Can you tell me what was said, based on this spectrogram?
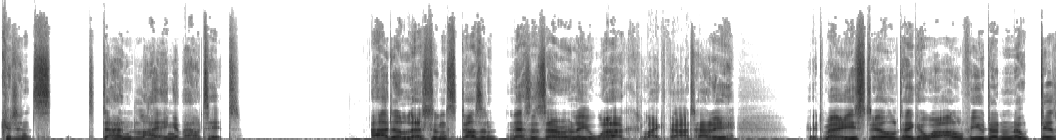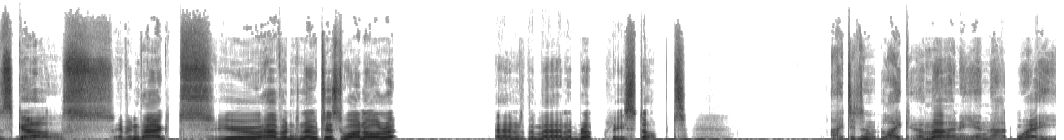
couldn't stand lying about it. Adolescence doesn't necessarily work like that, Harry. It may still take a while for you to notice girls, if in fact you haven't noticed one or. And the man abruptly stopped. I didn't like Hermione in that way,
